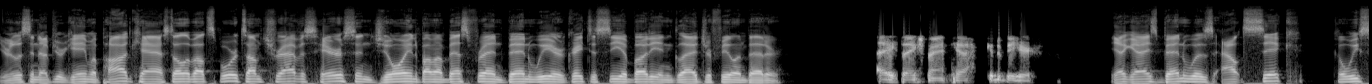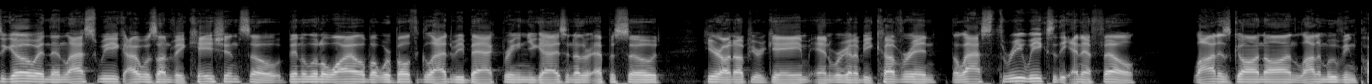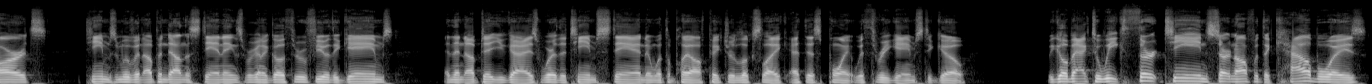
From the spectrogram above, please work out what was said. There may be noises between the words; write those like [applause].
You're listening to Up Your Game, a podcast all about sports. I'm Travis Harrison, joined by my best friend Ben Weir. Great to see you, buddy, and glad you're feeling better. Hey, thanks, man. Yeah, good to be here. Yeah, guys, Ben was out sick a couple weeks ago, and then last week I was on vacation, so been a little while, but we're both glad to be back, bringing you guys another episode here on Up Your Game, and we're going to be covering the last three weeks of the NFL. A lot has gone on, a lot of moving parts teams moving up and down the standings. We're going to go through a few of the games and then update you guys where the teams stand and what the playoff picture looks like at this point with three games to go. We go back to week 13, starting off with the Cowboys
